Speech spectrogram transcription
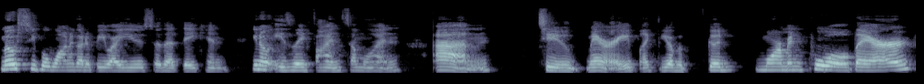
most people want to go to BYU so that they can, you know, easily find someone um, to marry. Like, you have a good Mormon pool there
